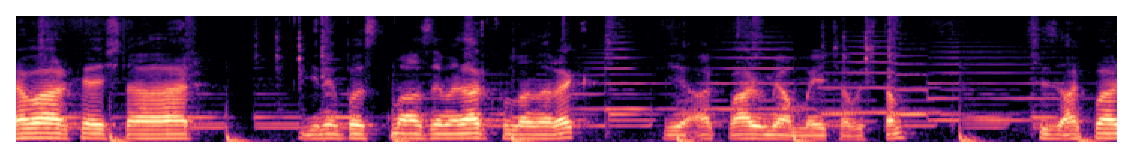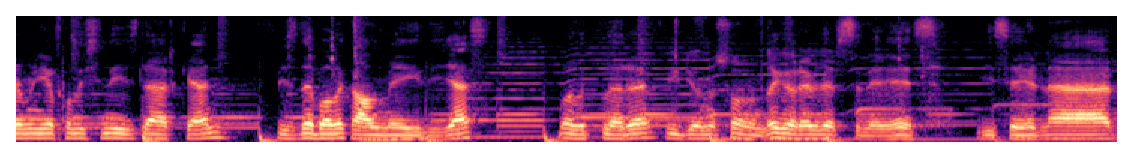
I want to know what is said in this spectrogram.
Merhaba arkadaşlar. Yine basit malzemeler kullanarak bir akvaryum yapmaya çalıştım. Siz akvaryumun yapılışını izlerken biz de balık almaya gideceğiz. Balıkları videonun sonunda görebilirsiniz. İyi seyirler.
